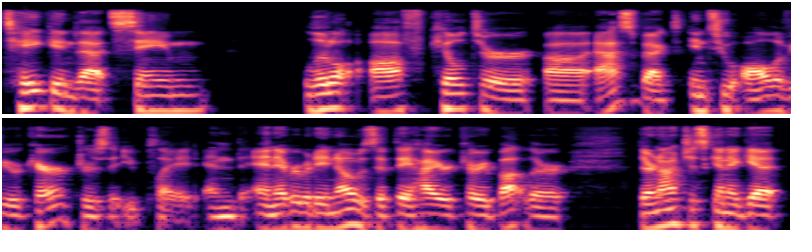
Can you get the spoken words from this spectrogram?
taken that same little off kilter uh, aspect into all of your characters that you played, and and everybody knows if they hire Kerry Butler, they're not just going to get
